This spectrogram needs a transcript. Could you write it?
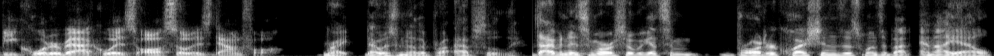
be quarterback was also his downfall. Right. That was another pro. Absolutely. Diving in some more. So we got some broader questions. This one's about NIL.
